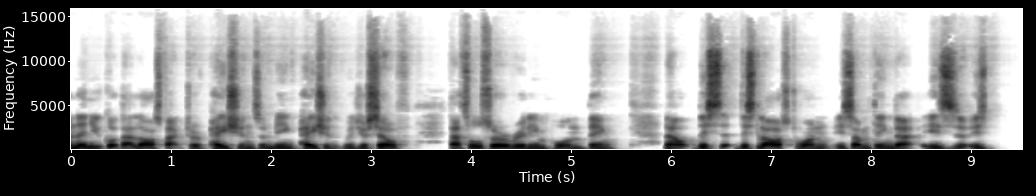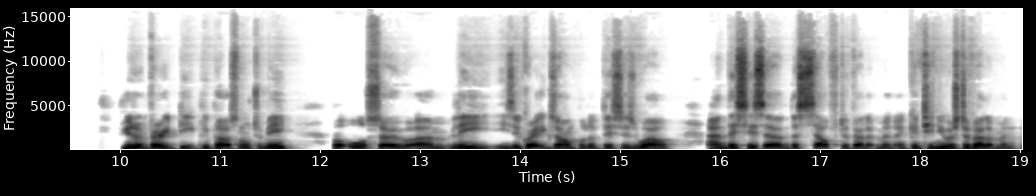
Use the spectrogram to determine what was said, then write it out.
and then you've got that last factor of patience and being patient with yourself. That's also a really important thing. Now, this this last one is something that is is you know very deeply personal to me, but also um, Lee. He's a great example of this as well. And this is uh, the self development and continuous development.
